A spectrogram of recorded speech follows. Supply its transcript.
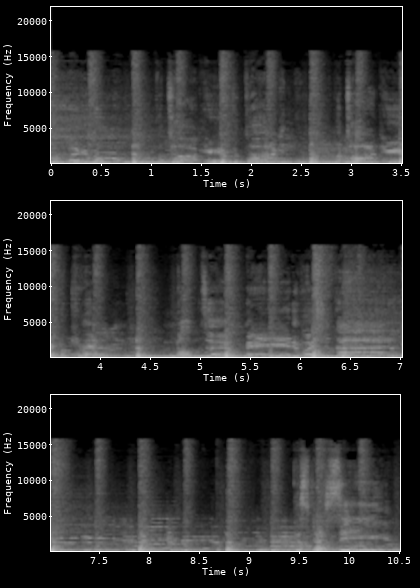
på mørket, på taket på dagen, på taket på mer, du var ikke der. Hva skal jeg si?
